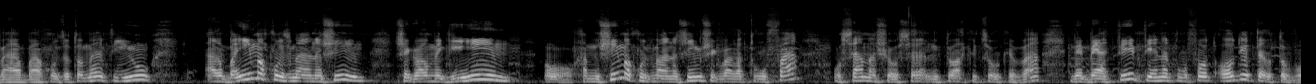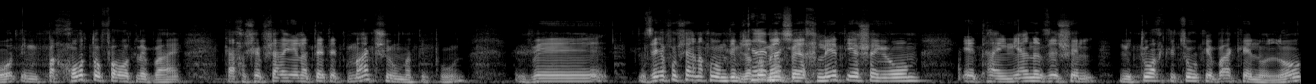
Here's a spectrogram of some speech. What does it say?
24%. זאת אומרת, יהיו 40% מהאנשים שכבר מגיעים או 50 אחוז מהאנשים שכבר התרופה עושה מה שעושה ניתוח קיצור קיבה, ובעתיד תהיינה תרופות עוד יותר טובות, עם פחות תופעות לוואי, ככה שאפשר יהיה לתת את מקסימום הטיפול, וזה איפה שאנחנו עומדים. זאת אומרת, ש... בהחלט יש היום... את העניין הזה של ניתוח קיצור קיבה כן או לא.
